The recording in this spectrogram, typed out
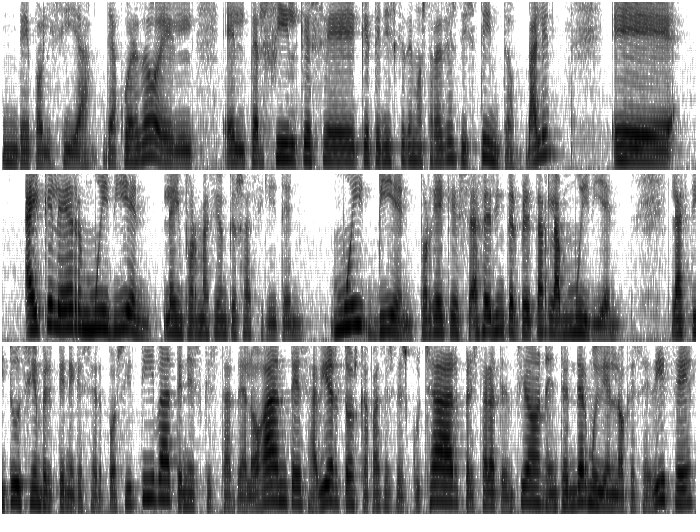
de policía, ¿de acuerdo? El, el perfil que, se, que tenéis que demostrar es distinto, ¿vale? hay que leer muy bien la información que os faciliten muy bien, porque hay que saber interpretarla muy bien. La actitud siempre tiene que ser positiva, tenéis que estar dialogantes, abiertos, capaces de escuchar, prestar atención, entender muy bien lo que se dice.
